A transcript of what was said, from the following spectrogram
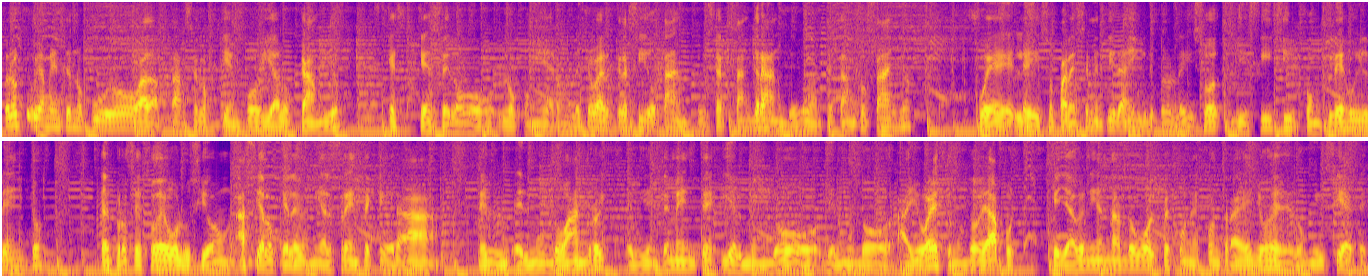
pero que obviamente no pudo adaptarse a los tiempos y a los cambios que, que se lo, lo comieron. El hecho de haber crecido tanto y ser tan grande durante tantos años fue, le hizo, parece mentira Ingrid, pero le hizo difícil, complejo y lento el proceso de evolución hacia lo que le venía al frente, que era el, el mundo Android, evidentemente, y el mundo, y el mundo iOS, el mundo de Apple, que ya venían dando golpes con, contra ellos desde 2007.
